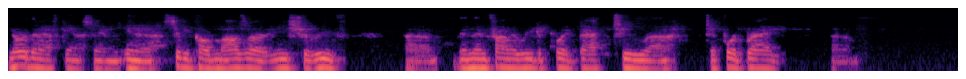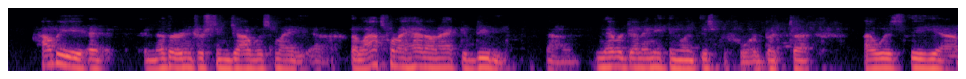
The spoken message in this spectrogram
northern Afghanistan in a city called Mazar-e Sharif, um, and then finally redeployed back to uh, to Fort Bragg. Um, probably a, another interesting job was my uh, the last one I had on active duty. Uh, never done anything like this before, but uh, I was the uh,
